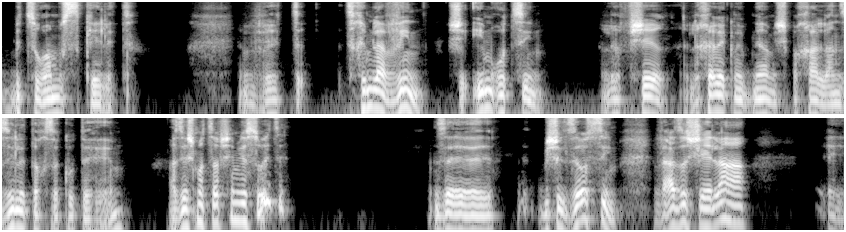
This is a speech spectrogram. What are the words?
בצורה מושכלת. וצריכים להבין שאם רוצים לאפשר לחלק מבני המשפחה להנזיל את החזקותיהם אז יש מצב שהם יעשו את זה. זה בשביל זה עושים ואז השאלה. אה,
